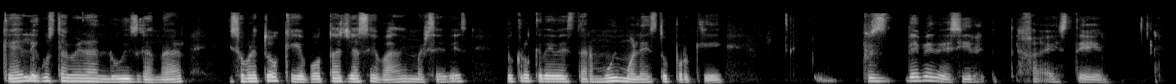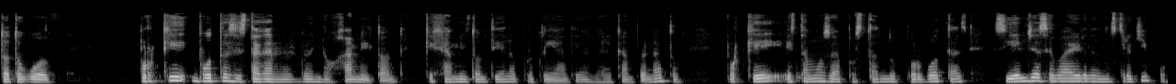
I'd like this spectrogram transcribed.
que a él le gusta ver a Luis ganar y sobre todo que Botas ya se va de Mercedes. Yo creo que debe estar muy molesto porque, pues, debe decir este Toto Wolf, ¿por qué Botas está ganando y no Hamilton? Que Hamilton tiene la oportunidad de ganar el campeonato. ¿Por qué estamos apostando por Botas si él ya se va a ir de nuestro equipo?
